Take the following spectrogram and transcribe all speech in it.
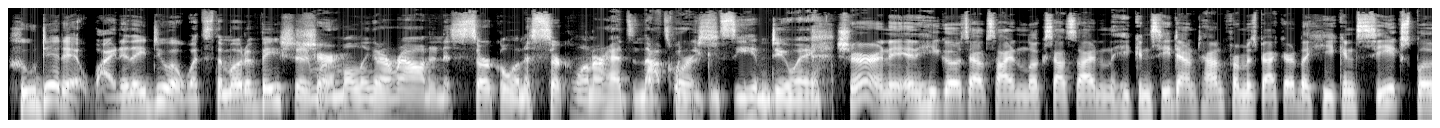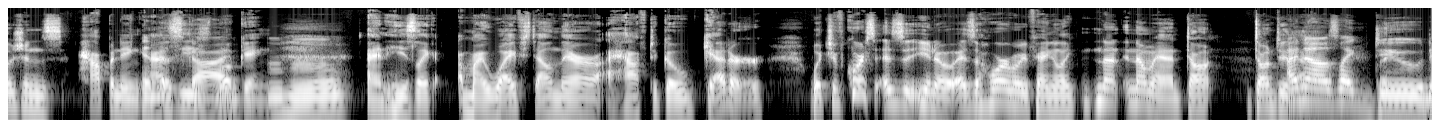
who did it why did they do it what's the motivation Sure. we're mulling it around in a circle and a circle in our heads and that's what you can see him doing Sure, and and he goes outside and looks outside, and he can see downtown from his backyard. Like he can see explosions happening in as he's sky looking, hmm and he's like, "My wife's down there. I have to go get her." Which, of course, as you know, as a horror movie fan, you're like, "No, no, man, don't don't do that." I know. I was like, dude,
